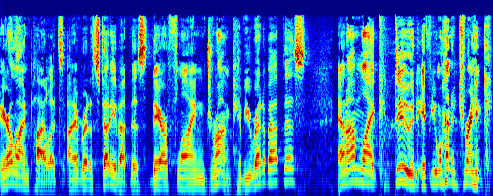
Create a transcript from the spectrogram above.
airline pilots, I read a study about this, they are flying drunk. Have you read about this? And I'm like, dude, if you want to drink,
